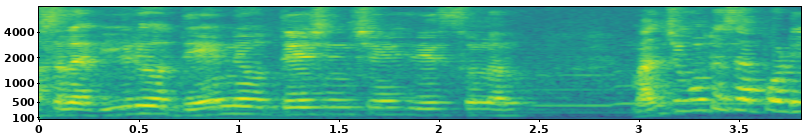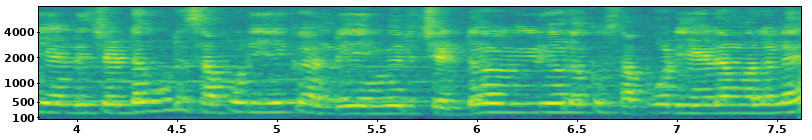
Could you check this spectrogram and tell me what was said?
అసలు ఆ వీడియో దేన్ని ఉద్దేశించి తీస్తున్నారు? మంచిగా ఉంటే సపోర్ట్ చేయండి చెడ్డగా ఉంటే సపోర్ట్ చేయకండి మీరు చెడ్డ వీడియోలకు సపోర్ట్ చేయడం వల్లనే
